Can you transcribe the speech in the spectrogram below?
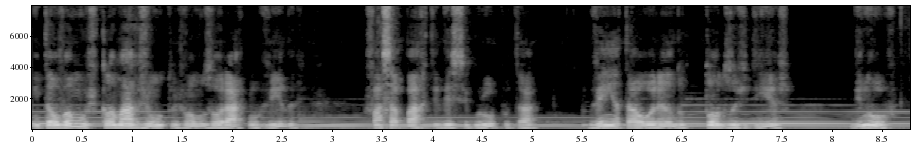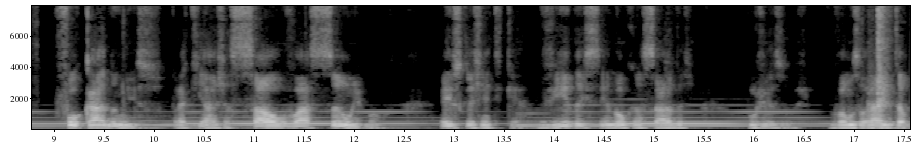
Então vamos clamar juntos, vamos orar por vidas. Faça parte desse grupo, tá? Venha estar orando todos os dias. De novo, focado nisso, para que haja salvação, irmãos. É isso que a gente quer, vidas sendo alcançadas por Jesus. Vamos orar então?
